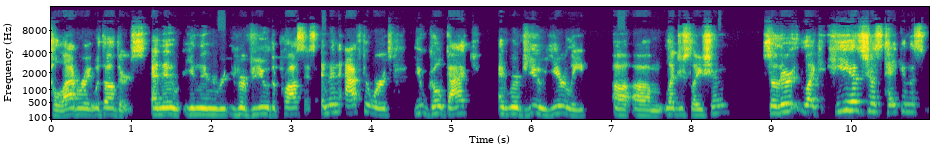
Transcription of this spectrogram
collaborate with others, and then and then re- review the process. And then afterwards, you go back and review yearly uh, um, legislation. So there, like he has just taken this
